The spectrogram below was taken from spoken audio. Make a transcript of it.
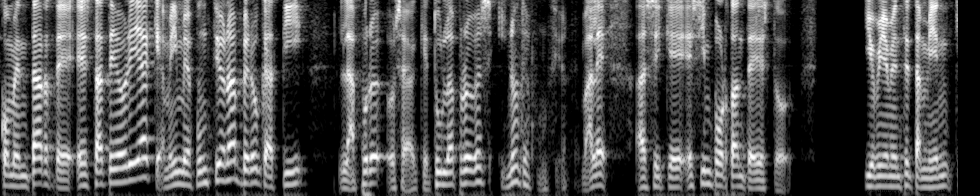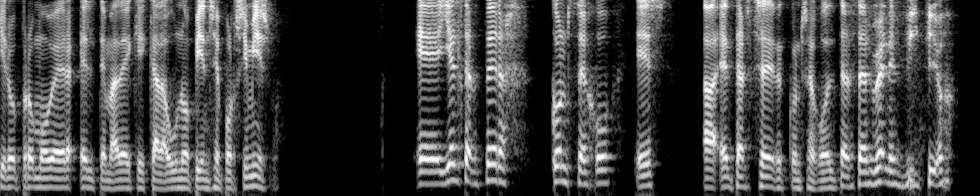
comentarte esta teoría que a mí me funciona, pero que a ti la o sea, que tú la pruebes y no te funcione, ¿vale? Así que es importante esto. Y obviamente también quiero promover el tema de que cada uno piense por sí mismo. Eh, y el tercer consejo es... Ah, el tercer consejo, el tercer beneficio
